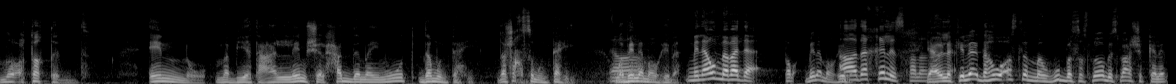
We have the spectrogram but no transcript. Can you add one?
معتقد إنه ما بيتعلمش لحد ما يموت ده منتهي. ده شخص منتهي وبلا آه. موهبة. من أول ما بدأ. طبعا بلا موهبة. آه ده خلص خلاص. يعني يقول لك إيه، لا ده هو أصلا موهوب بس أصل هو ما بيسمعش الكلام.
